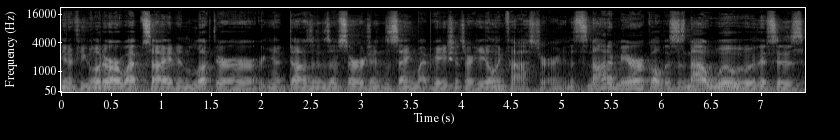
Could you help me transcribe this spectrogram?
you know, if you go to our website and look, there are you know dozens of surgeons saying my patients are healing faster. And it's not a miracle. This is not woo. Woo. This is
